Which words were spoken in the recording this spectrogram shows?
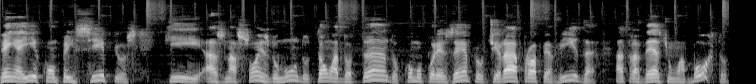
vem aí com princípios que as nações do mundo estão adotando, como, por exemplo, tirar a própria vida através de um aborto,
